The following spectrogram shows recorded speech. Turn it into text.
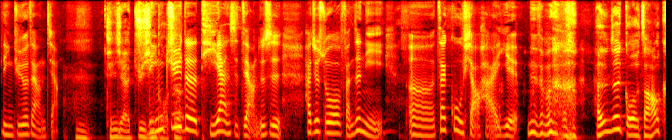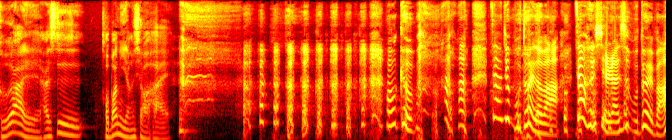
邻居就这样讲。嗯，听起来居心。邻居的提案是这样，就是他就说，反正你呃在顾小孩也那怎么？反正这只狗长好可爱耶？还是我帮你养小孩？好可怕，这样就不对了吧？这样很显然是不对吧？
